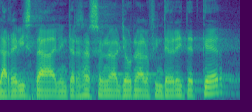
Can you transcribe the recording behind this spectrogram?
la revista el International Journal of Integrated Care,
